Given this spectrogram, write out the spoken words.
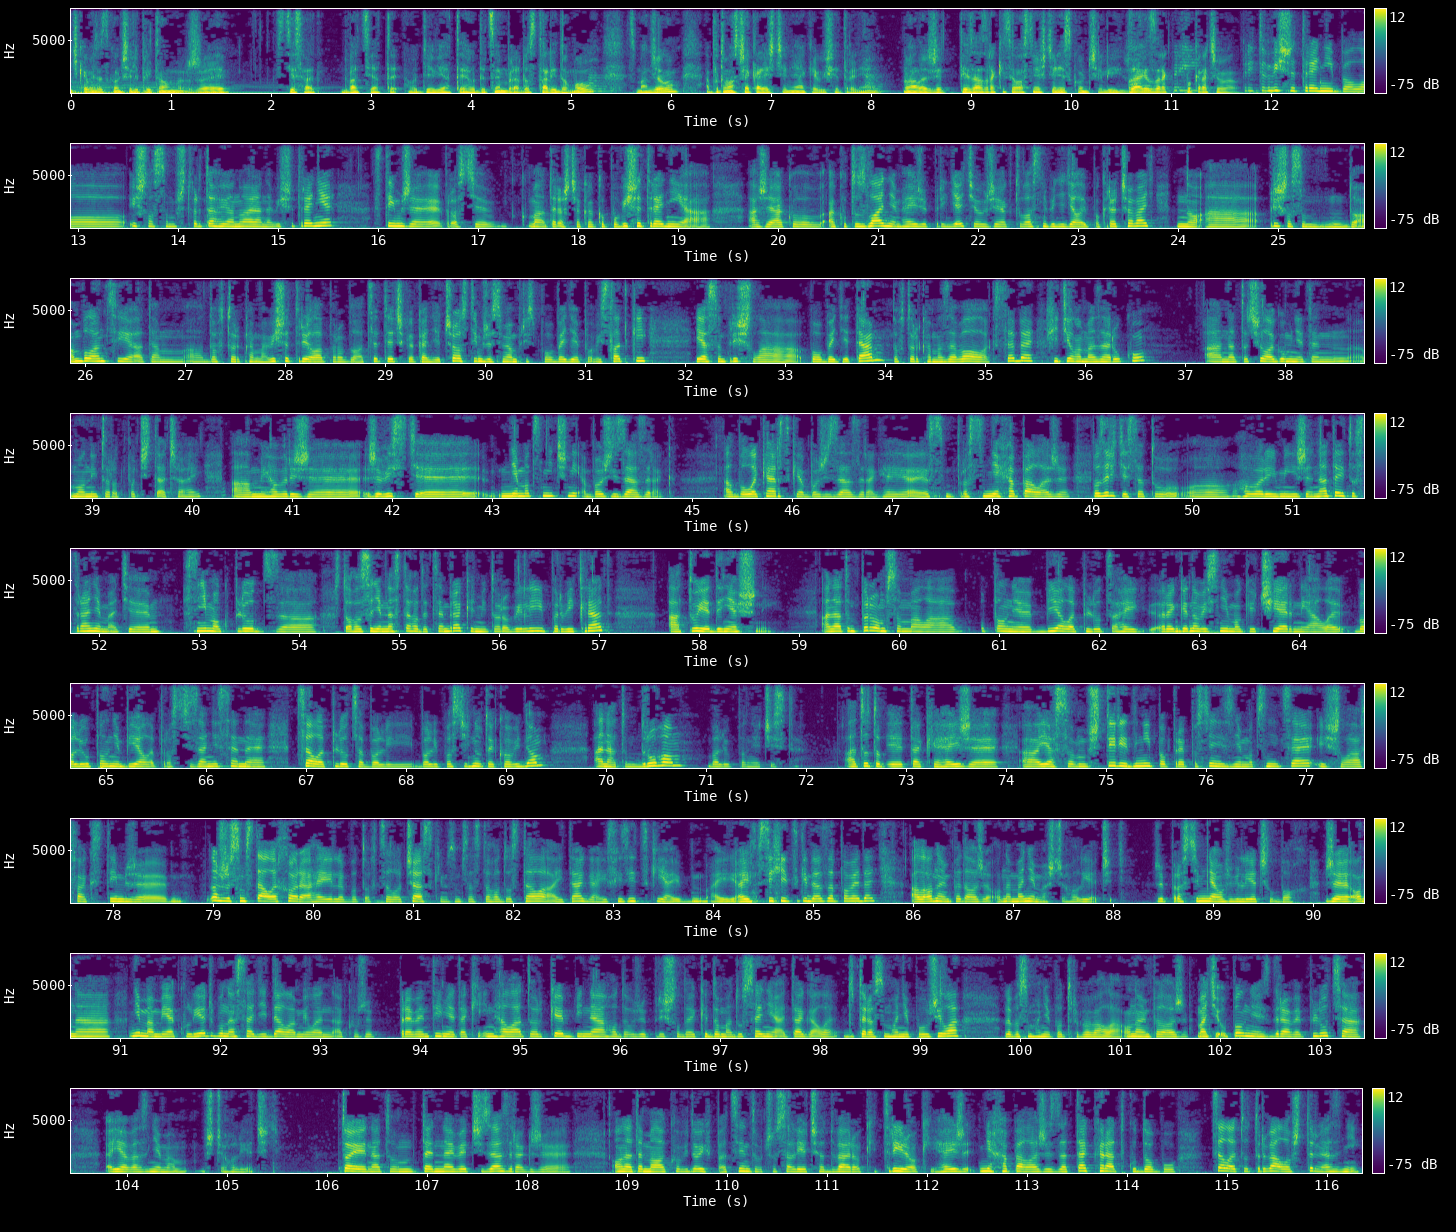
Anička, my sme skončili pri tom, že ste sa 29. decembra dostali domov ano. s manželom a potom vás čakali ešte nejaké vyšetrenia. Ano. No ale že tie zázraky sa vlastne ešte neskončili. Zázrak pri, pokračoval. Pri tom vyšetrení bolo, išla som 4. januára na vyšetrenie, s tým, že proste ma teraz čaká ako po vyšetrení a, a že ako, ako to zvládnem, hej, že pri deťoch, že ak to vlastne bude ďalej pokračovať. No a prišla som do ambulancie a tam doktorka ma vyšetrila, porobila CT, kade čo, s tým, že si mám prísť po obede po výsledky. Ja som prišla po obede tam, doktorka ma zavolala k sebe, chytila ma za ruku a natočila ku mne ten monitor od počítača. Hej. A mi hovorí, že, že vy ste nemocničný a boží zázrak alebo lekársky a boží zázrak. Hej. A ja som proste nechápala, že pozrite sa tu, uh, hovorí mi, že na tejto strane máte snímok pľúc z, z toho 17. decembra, keď mi to robili prvýkrát a tu je dnešný. A na tom prvom som mala úplne biele pľúca, hej, rengenový snímok je čierny, ale boli úplne biele, proste zanesené, celé pľúca boli, boli postihnuté covidom a na tom druhom boli úplne čisté. A toto je také, hej, že ja som 4 dní po prepustení z nemocnice išla fakt s tým, že No, že som stále chorá, hej, lebo to chcelo čas, kým som sa z toho dostala aj tak, aj fyzicky, aj, aj, aj psychicky, dá sa povedať. Ale ona mi povedala, že ona ma nemá z čoho liečiť že proste mňa už vyliečil Boh. Že ona nemá mi akú liečbu nasadiť, dala mi len akože preventívne taký inhalátor, keby náhodou, že prišlo do doma dusenia a tak, ale doteraz som ho nepoužila, lebo som ho nepotrebovala. Ona mi povedala, že máte úplne zdravé pľúca ja vás nemám z čoho liečiť. To je na tom ten najväčší zázrak, že ona tam mala covidových pacientov, čo sa liečia 2 roky, 3 roky, hej, že nechápala, že za tak krátku dobu celé to trvalo 14 dní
